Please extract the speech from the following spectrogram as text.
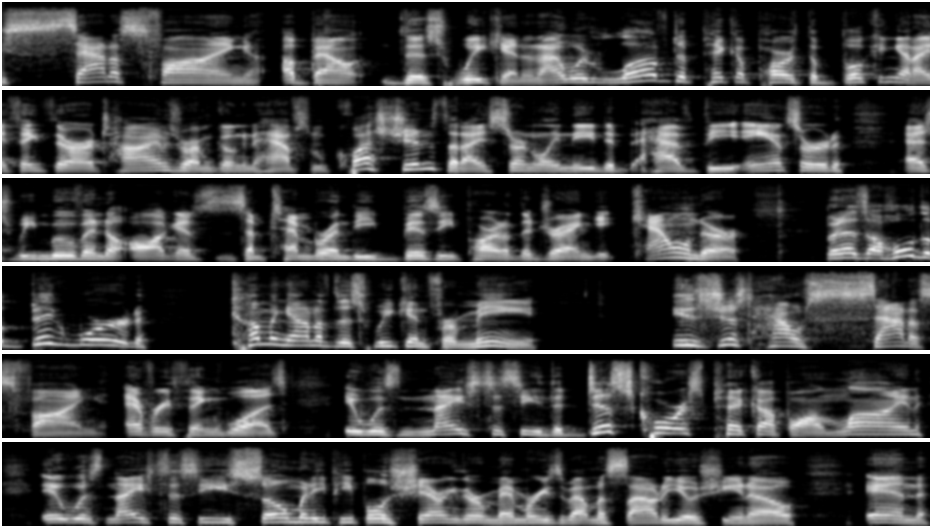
satisfying about this weekend. And I would love to pick apart the booking. And I think there are times where I'm going to have some questions that I certainly need to have be answered as we move into August and September and the busy part of the Dragon Gate calendar. But as a whole, the big word coming out of this weekend for me is just how satisfying everything was. It was nice to see the discourse pick up online. It was nice to see so many people sharing their memories about Masato Yoshino. And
